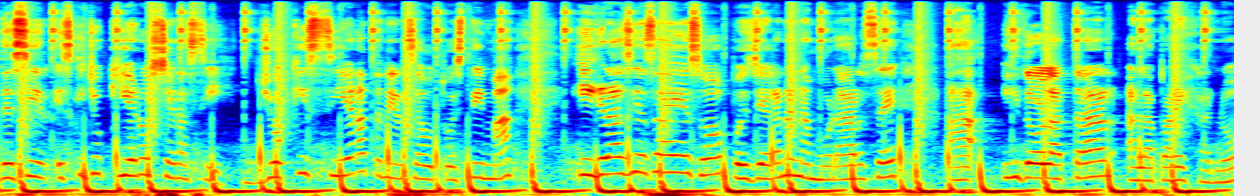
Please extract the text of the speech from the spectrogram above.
decir, es que yo quiero ser así, yo quisiera tener esa autoestima y gracias a eso pues llegan a enamorarse, a idolatrar a la pareja, ¿no?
